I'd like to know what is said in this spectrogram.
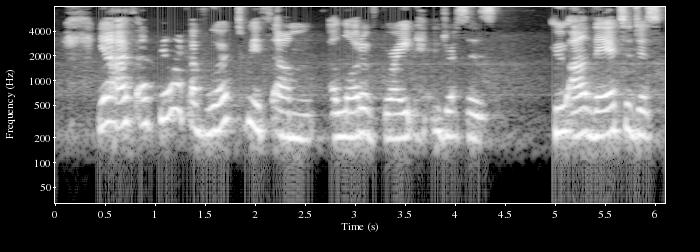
yeah I, I feel like i've worked with um, a lot of great hairdressers who are there to just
